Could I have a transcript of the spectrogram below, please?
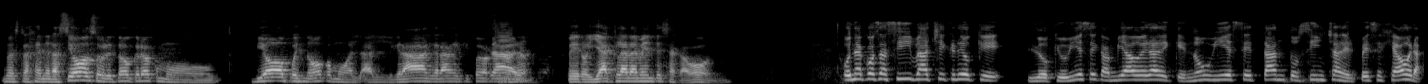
nuestra generación, sobre todo creo como vio, pues, ¿no? Como al, al gran, gran equipo de Barcelona, pero ya claramente se acabó, ¿no? Una cosa sí, Bache, creo que lo que hubiese cambiado era de que no hubiese tantos hinchas del PSG ahora.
